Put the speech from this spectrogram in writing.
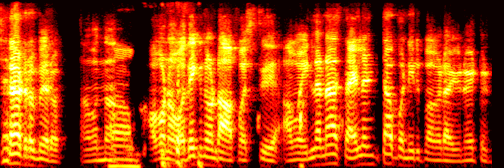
ஜெராட் ரொமேரோ அவன் தான் அவனை உதைக்கணும்டா ஃபர்ஸ்ட் அவன் இல்லனா சைலண்டா பண்ணிருப்பாங்கடா யுனைடெட்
